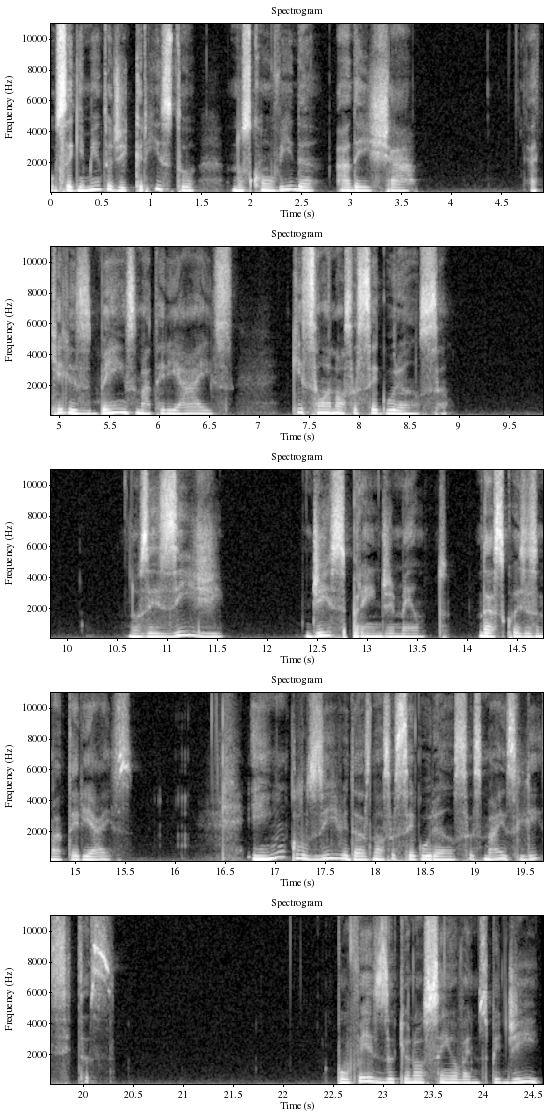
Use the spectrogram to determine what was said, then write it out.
O seguimento de Cristo nos convida a deixar aqueles bens materiais que são a nossa segurança. Nos exige desprendimento das coisas materiais e, inclusive, das nossas seguranças mais lícitas. Por vezes, o que o nosso Senhor vai nos pedir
